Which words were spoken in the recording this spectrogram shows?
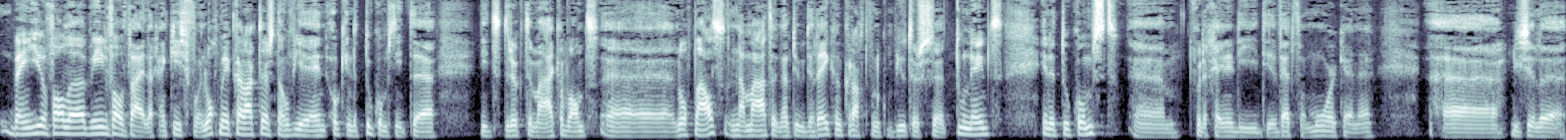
Ben je, in ieder geval, ben je in ieder geval veilig. En kies voor nog meer karakters. Dan hoef je in, ook in de toekomst niet, uh, niet druk te maken. Want uh, nogmaals, naarmate natuurlijk de rekenkracht van de computers uh, toeneemt in de toekomst. Ehm, voor degenen die, die de wet van Moore kennen. die zullen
